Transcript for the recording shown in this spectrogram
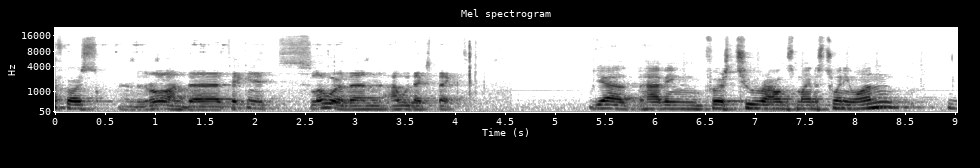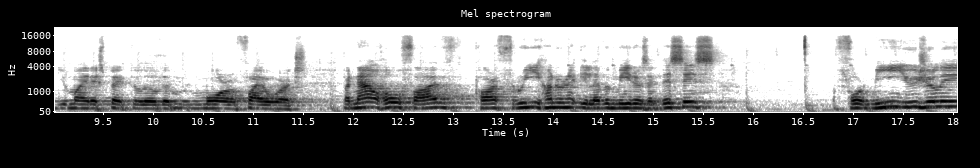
of course. And Roland uh, taking it slower than I would expect. Yeah, having first two rounds minus 21, you might expect a little bit more of fireworks. But now, hole five, par 311 meters, and this is, for me, usually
